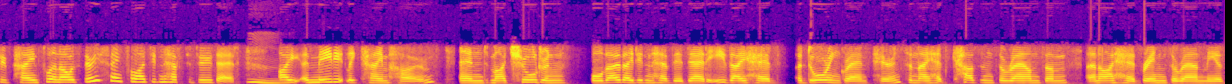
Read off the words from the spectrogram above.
too painful, and I was very thankful I didn't have to do that. Hmm. I immediately came home, and my children, although they didn't have their daddy, they had adoring grandparents and they had cousins around them and I had friends around me as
